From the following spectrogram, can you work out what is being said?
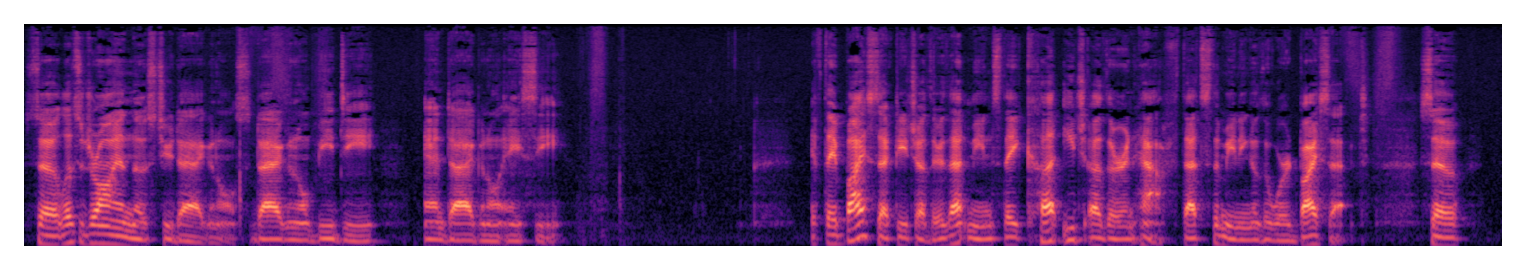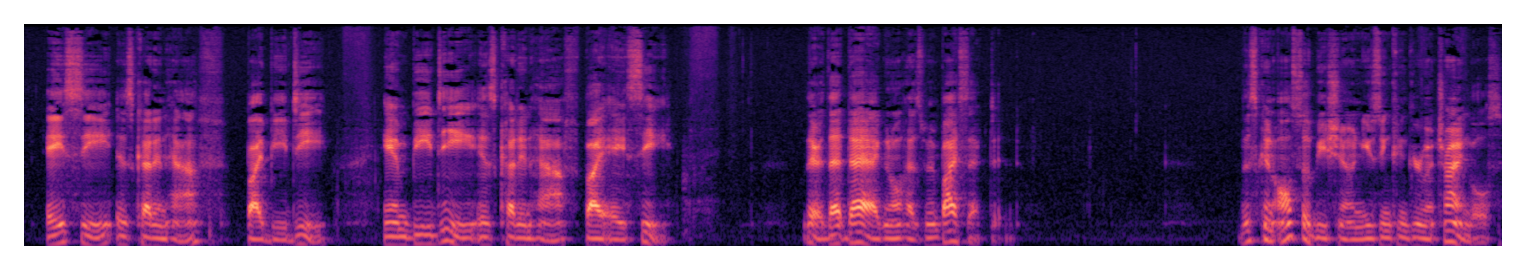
so let's draw in those two diagonals, diagonal BD and diagonal AC. If they bisect each other, that means they cut each other in half. That's the meaning of the word bisect. So AC is cut in half by BD, and BD is cut in half by AC. There, that diagonal has been bisected. This can also be shown using congruent triangles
